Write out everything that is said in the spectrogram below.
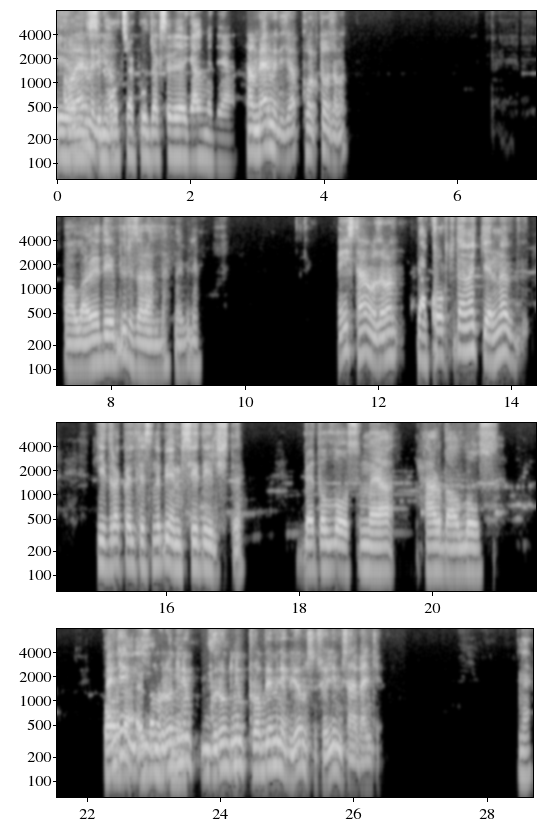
Hydra'nın vermedi ya. alçak bulacak seviyeye gelmedi yani. Tam vermedi cevap. Korktu o zaman. Vallahi öyle diyebiliriz herhalde. Ne bileyim. Neyse tamam o zaman Ya korktu demek yerine Hydra kalitesinde bir MC değil işte. Battle'lı olsun veya her dallı olsun. Bence. Grogi'nin Grogi'nin problemi ne biliyor musun? Söyleyeyim mi sana bence? Ne?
